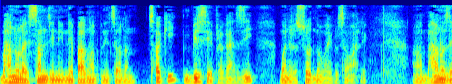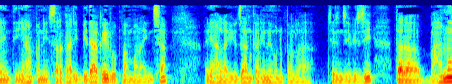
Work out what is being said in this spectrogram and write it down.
भानुलाई सम्झिने नेपालमा पनि चलन छ कि बिर्से प्रकाशजी भनेर सोध्नु भएको छ उहाँले। भानु जयन्ती यहाँ पनि सरकारी विधाकै रूपमा मनाइन्छ। यहाँलाई यो जानकारी नै हुनुपर्ला चिरञ्जीवीजी। तर भानु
